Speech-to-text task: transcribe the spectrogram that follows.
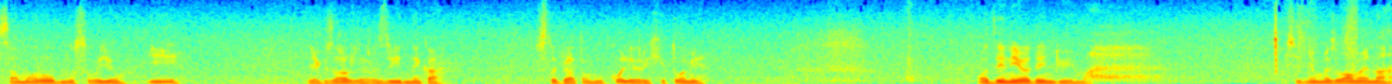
саморобну свою і, як завжди, розвідника в 105-му кольорі хітомі 1,1 дюйма. Сьогодні ми з вами на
